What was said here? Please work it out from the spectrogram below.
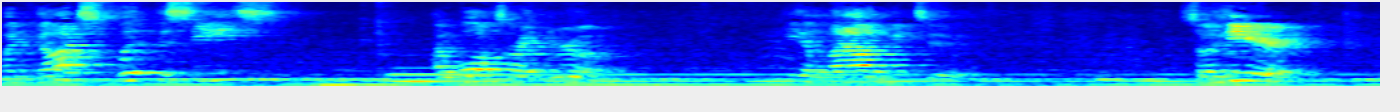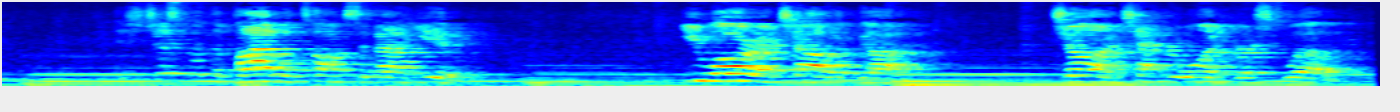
When God split the seas, I walked right through them. He allowed me to. So here, just what the Bible talks about you. You are a child of God. John chapter 1, verse 12.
